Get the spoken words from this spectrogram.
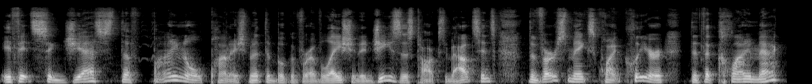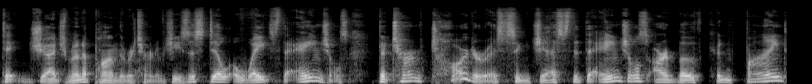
if it suggests the final punishment the book of Revelation and Jesus talks about, since the verse makes quite clear that the climactic judgment upon the return of Jesus still awaits the angels. The term Tartarus suggests that the angels are both confined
